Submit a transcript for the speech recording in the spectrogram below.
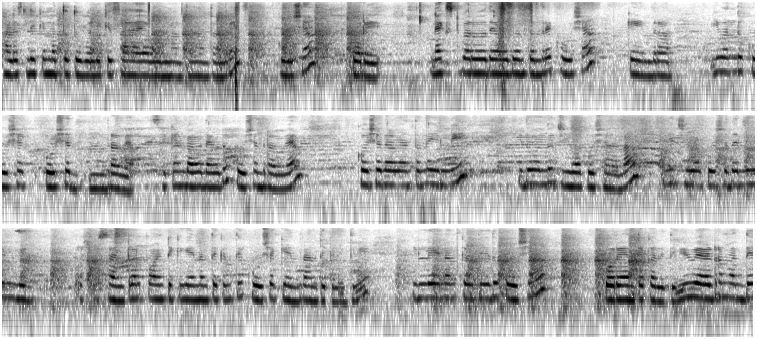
ಕಳಿಸ್ಲಿಕ್ಕೆ ಮತ್ತು ತಗೊಳ್ಳಿಕ್ಕೆ ಸಹಾಯವನ್ನು ಅಂತಂದರೆ ಕೋಶ ಪೊರೆ. ನೆಕ್ಸ್ಟ್ ಬರೋದು ಯಾವುದು ಅಂತಂದರೆ ಕೋಶ ಕೇಂದ್ರ. ಈ ಒಂದು ಕೋಶ ಕೋಶ ದ್ರವ್ಯ. ಸೆಕೆಂಡ್ ಬರೋದು ಯಾವುದು? ಕೋಶ ದ್ರವ್ಯ. ಕೋಶ ದ್ರವ್ಯ ಅಂತಂದರೆ ಇಲ್ಲಿ ಇದು ಒಂದು ಜೀವಕೋಶ ಅಲ್ಲ. ಈ ಜೀವಕೋಶದಲ್ಲಿ ಮಿಡ್ ಸೆಂಟ್ರಲ್ ಪಾಯಿಂಟಿಗೆ ಏನಂತ ಕರಿತೀವಿ? ಕೋಶ ಕೇಂದ್ರ ಅಂತ ಕರಿತೀವಿ. ಇಲ್ಲಿ ಏನಂತ ಕರಿತೀವಿ? ಇದು ಕೋಶ ಕೊರೆ ಅಂತ ಕರಿತೀವಿ. ಇವೆರಡರ ಮಧ್ಯೆ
